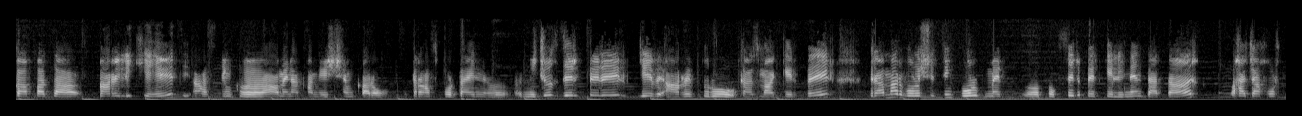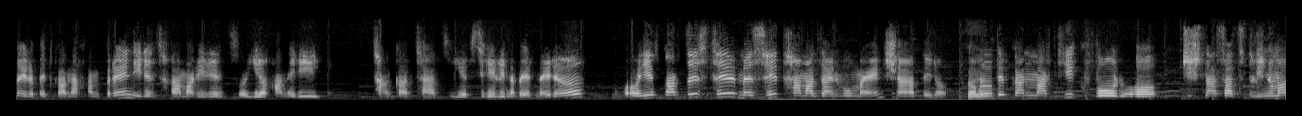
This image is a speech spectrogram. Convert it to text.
կապված է բարելիքի հետ, ասենք ամեն անգամ ես չեմ կարող տրանսպորտային միջոց ձեռք բերել եւ առևտրով կազմակերպել։ Դրա համար որոշեցինք, որ մեր բոքսերը պետք է լինեն դատարկ, հաճախորդները պետք է նախընտրեն իրենց համար իրենց երեխաների ցանկացած եւ սիրելի նվերները եւ կարծես թե մեզ հետ համաձայնվում են շատերը որովհետեւ կան մարդիկ որ ճիշտ ասած լինում է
